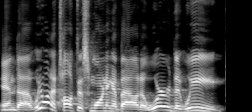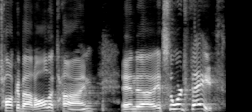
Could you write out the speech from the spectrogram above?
And uh, we want to talk this morning about a word that we talk about all the time, and uh, it's the word faith.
